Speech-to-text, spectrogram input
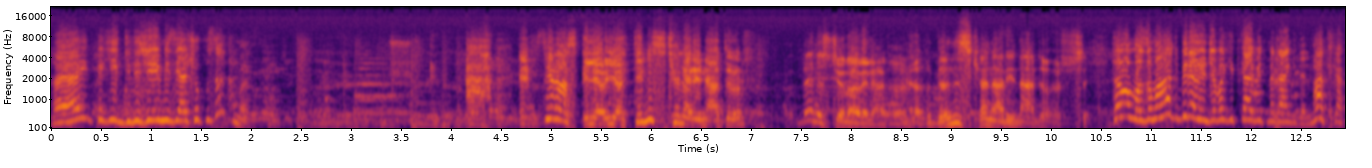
Hay, peki gideceğimiz yer çok uzak mı? E, biraz ileriye deniz kenarınadır. Deniz kenarınadır. Deniz kenarına dur. Tamam o zaman hadi bir an önce vakit kaybetmeden gidelim. Hadi kalk.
